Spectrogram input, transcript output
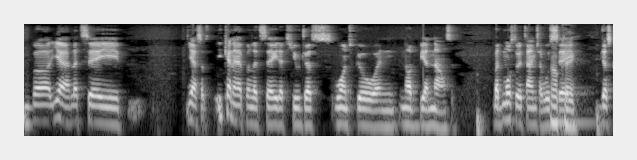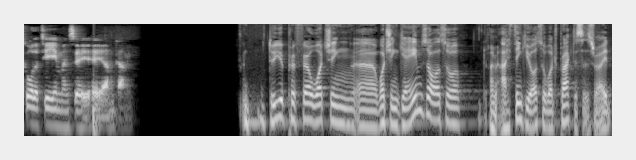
But yeah, let's say yeah, so it can happen. Let's say that you just want to go and not be announced but most of the times I would okay. say just call the team and say, "Hey, I'm coming." Do you prefer watching uh, watching games or also? I think you also watch practices, right?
